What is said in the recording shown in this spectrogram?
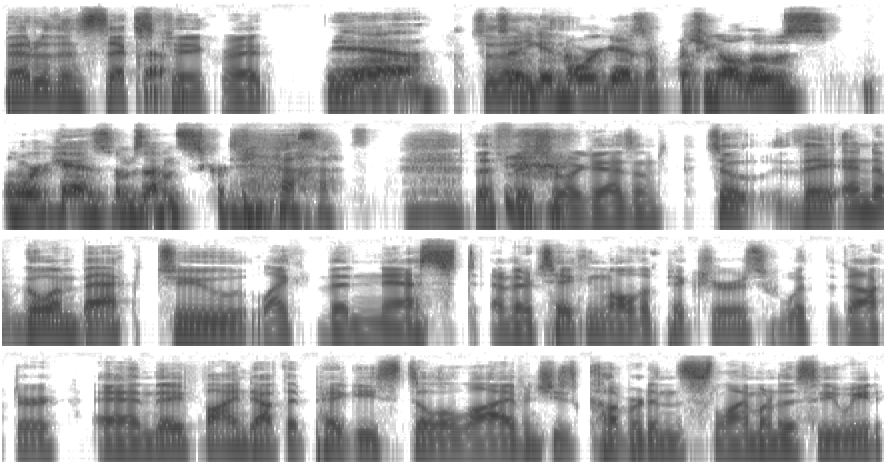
better than sex Yeah. cake, right? yeah So so you get an orgasm watching all those orgasms on screen the fish orgasms. So they end up going back to like the nest and they're taking all the pictures with the doctor and they find out that Peggy's still alive and she's covered in the slime under the seaweed.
